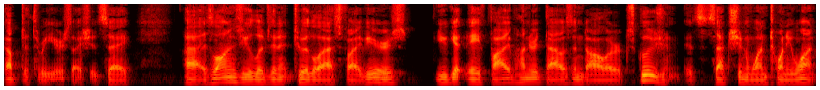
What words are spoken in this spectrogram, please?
up to three years, I should say. Uh, as long as you lived in it two of the last five years, you get a $500,000 exclusion. It's section 121.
